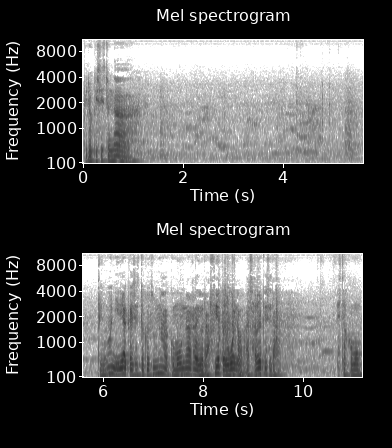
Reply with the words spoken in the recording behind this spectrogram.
Pero ¿qué es esto? Una... Tengo ni idea qué es esto, que es una, como una radiografía, pero bueno, a saber qué será. Esto es como un,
